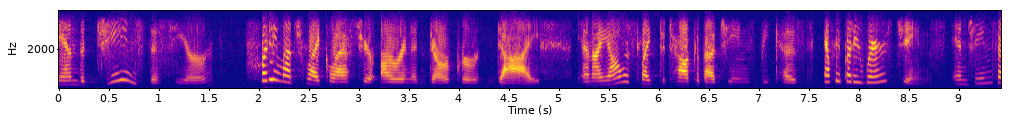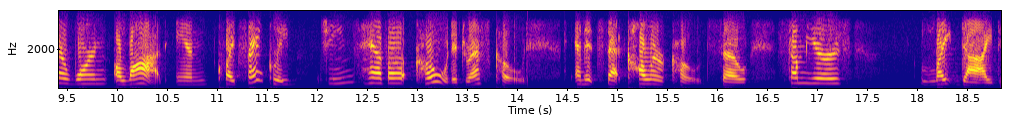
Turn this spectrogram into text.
And the jeans this year pretty much like last year, are in a darker dye. And I always like to talk about jeans because everybody wears jeans, and jeans are worn a lot. And quite frankly, jeans have a code, a dress code, and it's that color code. So some years, light dyed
